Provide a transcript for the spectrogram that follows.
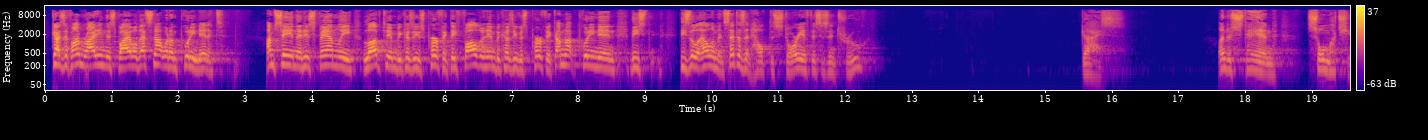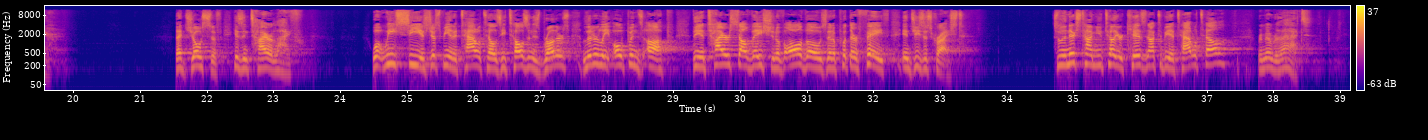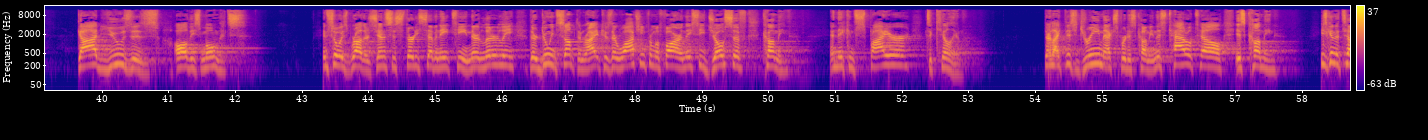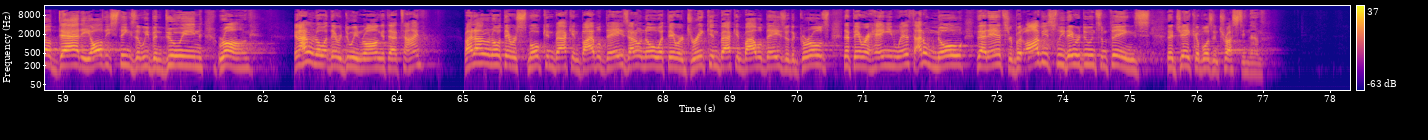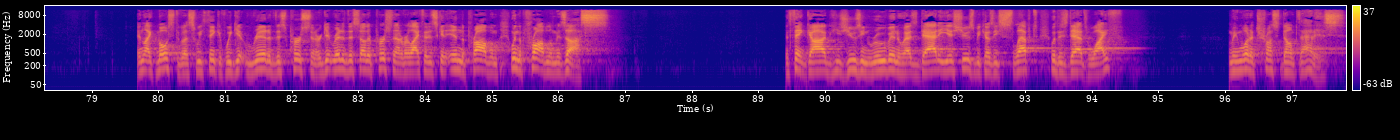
Guys, if I'm writing this Bible, that's not what I'm putting in it. I'm saying that his family loved him because he was perfect. They followed him because he was perfect. I'm not putting in these these little elements. That doesn't help the story if this isn't true. Guys, understand so much here. That Joseph, his entire life, what we see is just being a tattletale as he tells in his brothers, literally opens up the entire salvation of all those that have put their faith in Jesus Christ. So the next time you tell your kids not to be a tattletale, remember that. God uses all these moments. And so his brothers, Genesis 37, 18, they're literally, they're doing something, right? Because they're watching from afar and they see Joseph coming and they conspire to kill him. They're like, this dream expert is coming. This tattletale is coming. He's going to tell daddy all these things that we've been doing wrong. And I don't know what they were doing wrong at that time. Right? I don't know what they were smoking back in Bible days. I don't know what they were drinking back in Bible days or the girls that they were hanging with. I don't know that answer, but obviously they were doing some things that Jacob wasn't trusting them. And like most of us, we think if we get rid of this person or get rid of this other person out of our life, that it's going to end the problem when the problem is us. And thank God he's using Reuben, who has daddy issues because he slept with his dad's wife. I mean, what a trust dump that is.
